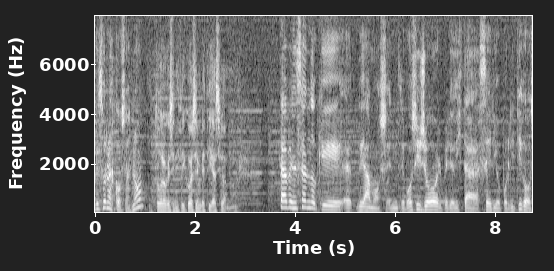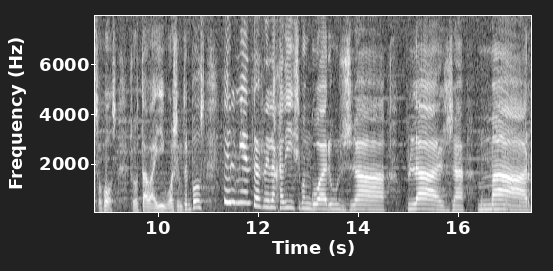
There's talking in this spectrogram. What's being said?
que son las cosas, ¿no? Y todo lo que significó esa investigación, ¿no? Estaba pensando que, eh, digamos, entre vos y yo, el periodista serio político, sos vos. Yo estaba ahí, Washington Post, él mientras relajadísimo en Guarujá, playa, mar,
